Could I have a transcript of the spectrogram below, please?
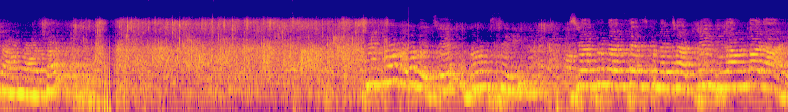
শাহ মহাশয়। হয়েছে গ্রুপ সি শ্রীরামপুর গার্লস স্কুলের ছাত্রী রিয়াঙ্কা রায়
